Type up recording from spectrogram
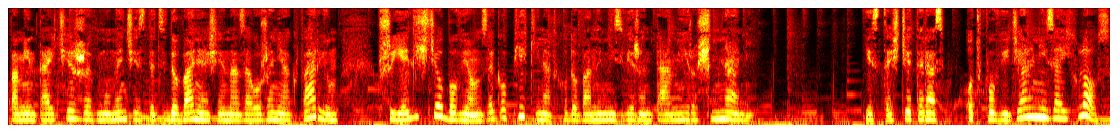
Pamiętajcie, że w momencie zdecydowania się na założenie akwarium przyjęliście obowiązek opieki nad hodowanymi zwierzętami i roślinami. Jesteście teraz odpowiedzialni za ich los.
